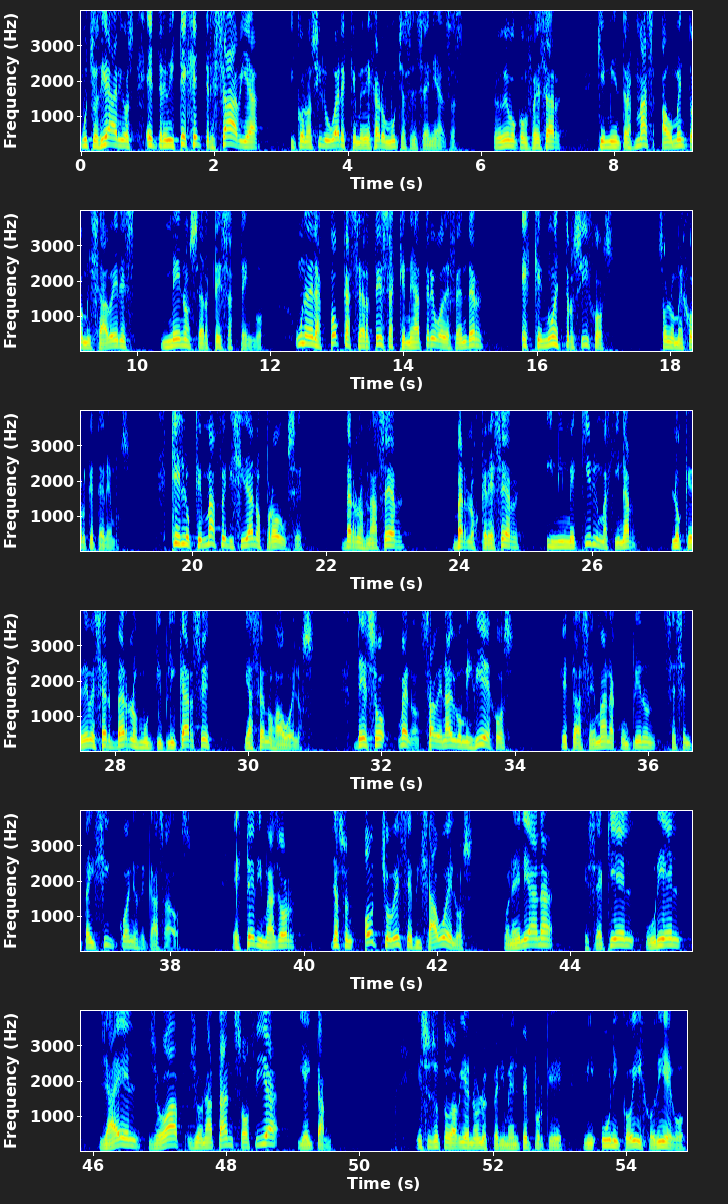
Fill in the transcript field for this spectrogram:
muchos diarios, entrevisté gente sabia y conocí lugares que me dejaron muchas enseñanzas. Pero debo confesar que mientras más aumento mis saberes, menos certezas tengo. Una de las pocas certezas que me atrevo a defender es que nuestros hijos son lo mejor que tenemos. ¿Qué es lo que más felicidad nos produce? Verlos nacer, verlos crecer y ni me quiero imaginar lo que debe ser verlos multiplicarse y hacernos abuelos. De eso, bueno, saben algo mis viejos, que esta semana cumplieron 65 años de casados. Esther y Mayor ya son ocho veces bisabuelos, con Eliana, Ezequiel, Uriel, Yael, Joab, Jonatán, Sofía y Eitam. Eso yo todavía no lo experimenté porque mi único hijo, Diego,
